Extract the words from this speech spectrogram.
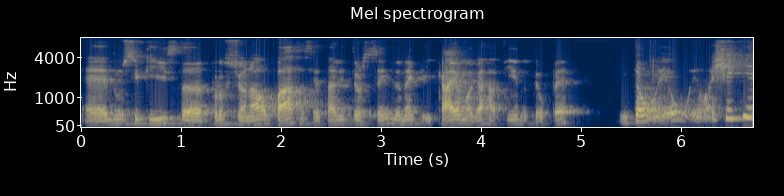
é, de um ciclista profissional, passa, você tá ali torcendo, né? E cai uma garrafinha no teu pé. Então eu, eu achei que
